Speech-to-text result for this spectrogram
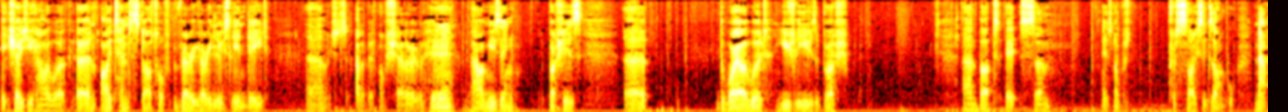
it shows you how I work and I tend to start off very very loosely indeed um, just add a bit more shadow over here. Now I'm using brushes uh, the way I would usually use a brush, um, but it's um, it's not pre precise example. Now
